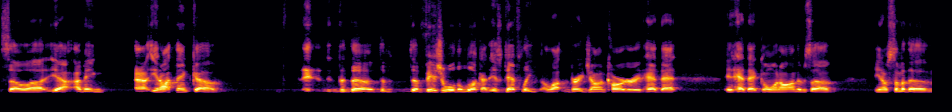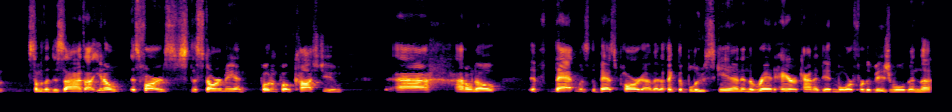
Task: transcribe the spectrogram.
So uh, yeah, I mean, uh, you know, I think uh, it, the, the the the visual, the look is definitely a lot very John Carter. It had that it had that going on. There was uh, you know some of the some of the designs. I, you know, as far as the Starman quote unquote costume, uh, I don't know if that was the best part of it. I think the blue skin and the red hair kind of did more for the visual than the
